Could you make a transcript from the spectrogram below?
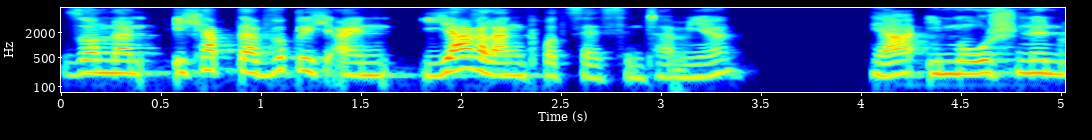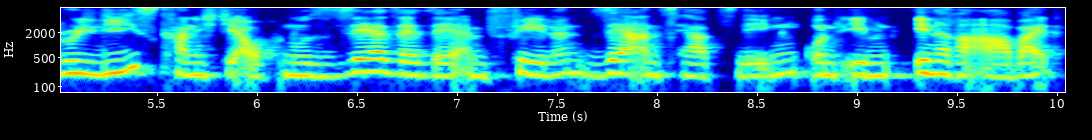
sondern ich habe da wirklich einen jahrelangen Prozess hinter mir. Ja, Emotional Release kann ich dir auch nur sehr, sehr, sehr empfehlen, sehr ans Herz legen und eben innere Arbeit.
